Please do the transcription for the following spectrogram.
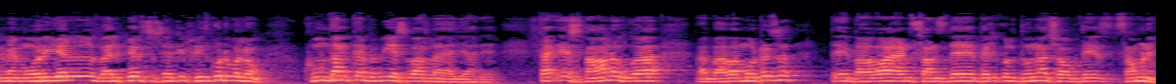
memorial welfare society Faridkot ਵੱਲੋਂ ਖੂਨਦਾਨ ਕੈਂਪ ਵੀ ਇਸ ਵਾਰ ਲਾਇਆ ਜਾ ਰਿਹਾ। ਤਾਂ ਇਹ ਸਥਾਨ ਹੋਊਗਾ ਬਾਬਾ ਮੋਟਰਸ ਤੇ ਬਾਬਾ ਐਂਡ ਸੰਸ ਦੇ ਬਿਲਕੁਲ ਦੋਨਾਂ ਸ਼ਾਪ ਦੇ ਸਾਹਮਣੇ।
